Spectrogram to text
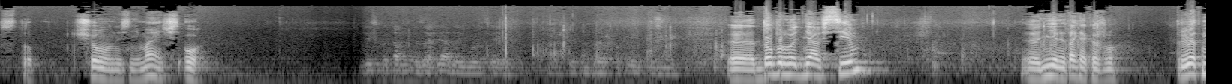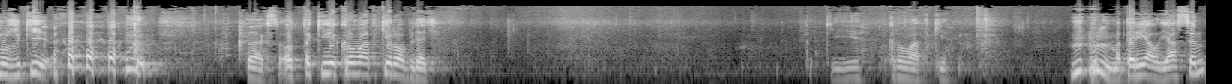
Стоп. Чого не знімає? О! Близько там не заглядай, бо це. Е, доброго дня всім. Е, ні, не так я кажу. Привіт, мужики. так, от такі кроватки роблять. Такі кроватки. Матеріал ясен.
